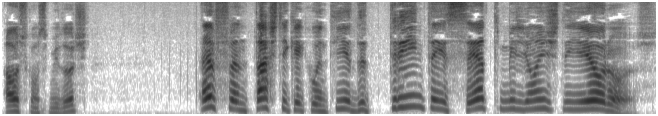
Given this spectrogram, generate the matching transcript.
aos consumidores a fantástica quantia de 37 milhões de euros.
